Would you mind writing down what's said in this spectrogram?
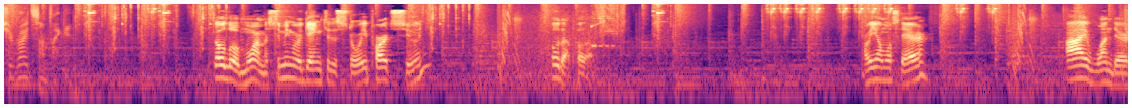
Should write something. Go a little more. I'm assuming we're getting to the story part soon. Hold up, hold up. Are we almost there? I wonder.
